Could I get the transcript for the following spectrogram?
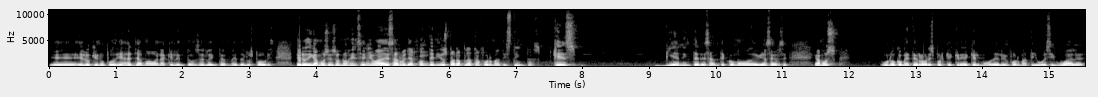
Eh, es lo que uno podía haber llamado en aquel entonces la Internet de los pobres. Pero digamos, eso nos enseñó a desarrollar contenidos para plataformas distintas, que es bien interesante cómo debe hacerse. Digamos, uno comete errores porque cree que el modelo informativo es igual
